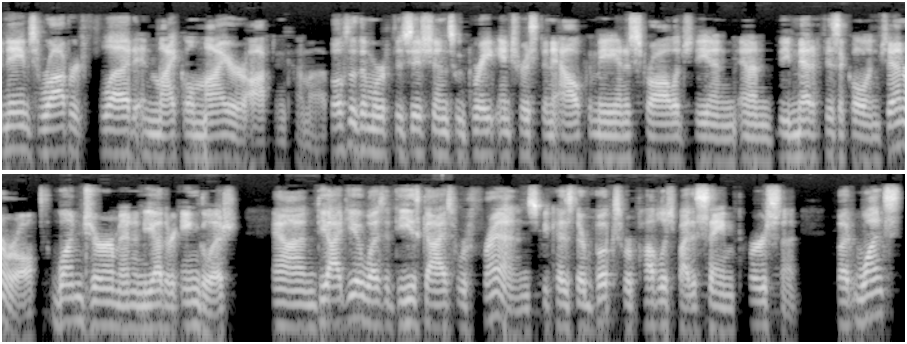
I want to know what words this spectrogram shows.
the names Robert Fludd and Michael Maier often come up. Both of them were physicians with great interest in alchemy and astrology and, and the metaphysical in general. One German and the other English. And the idea was that these guys were friends because their books were published by the same person. But once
